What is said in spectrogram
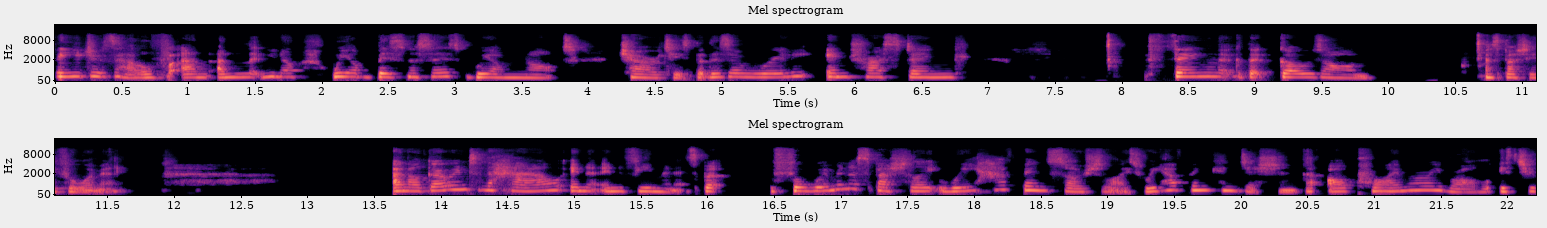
feed yourself? And, and, you know, we are businesses, we are not charities. But there's a really interesting thing that, that goes on, especially for women. And I'll go into the how in, in a few minutes, but for women especially, we have been socialized, we have been conditioned that our primary role is to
